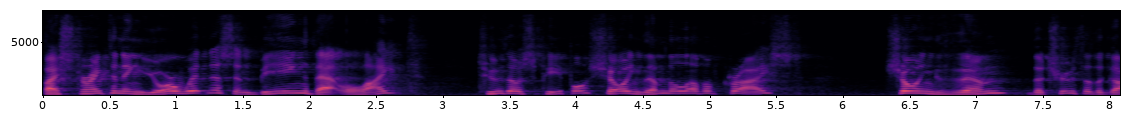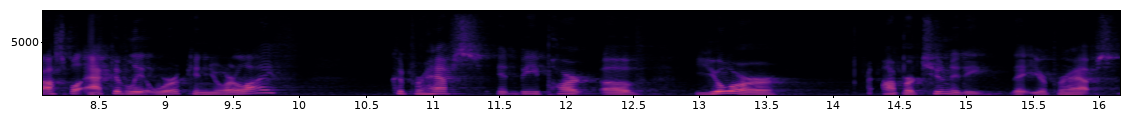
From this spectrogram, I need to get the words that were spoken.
by strengthening your witness and being that light to those people, showing them the love of Christ? Showing them the truth of the gospel actively at work in your life? Could perhaps it be part of your opportunity that you're perhaps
